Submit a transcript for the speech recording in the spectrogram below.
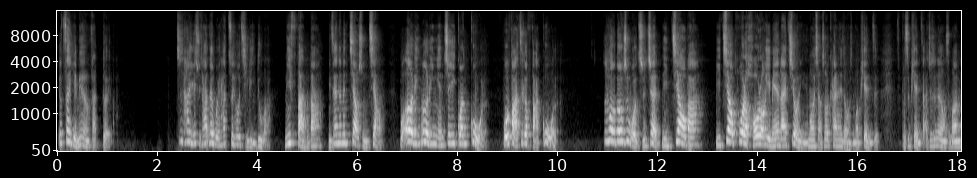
就再也没有人反对了。这是他，也许他认为他最后几里路啊，你反吧，你在那边叫什么叫？我二零二零年这一关过了，我把这个法过了，之后都是我执政，你叫吧，你叫破了喉咙也没人来救你。有没有小时候看那种什么片子？不是骗子啊，就是那种什么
